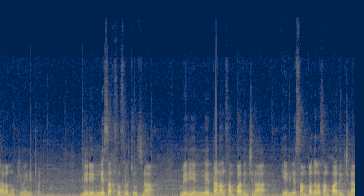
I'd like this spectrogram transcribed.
చాలా ముఖ్యమైనటువంటిది. మీరు ఎన్ని సక్సెస్లు చూసినా మీరు ఎన్ని ధనం సంపాదించినా ఎన్ని సంపదలు సంపాదించినా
